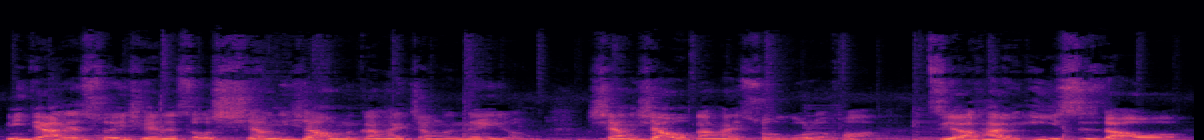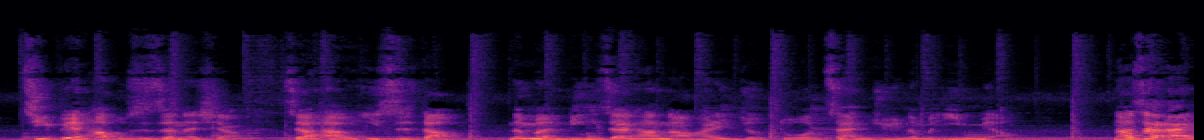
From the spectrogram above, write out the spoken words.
你等下在睡前的时候想一下我们刚才讲的内容，想一下我刚才说过的话，只要他有意识到哦，即便他不是真的想，只要他有意识到，那么你在他脑海里就多占据那么一秒。那再来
